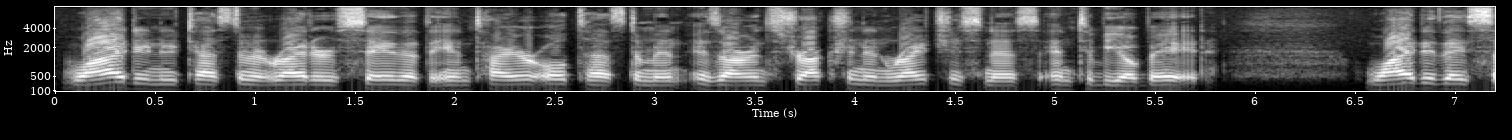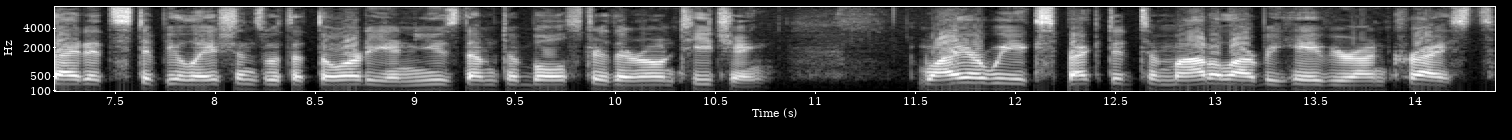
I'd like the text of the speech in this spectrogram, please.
Why do New Testament writers say that the entire Old Testament is our instruction in righteousness and to be obeyed? Why do they cite its stipulations with authority and use them to bolster their own teaching? Why are we expected to model our behavior on Christ's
